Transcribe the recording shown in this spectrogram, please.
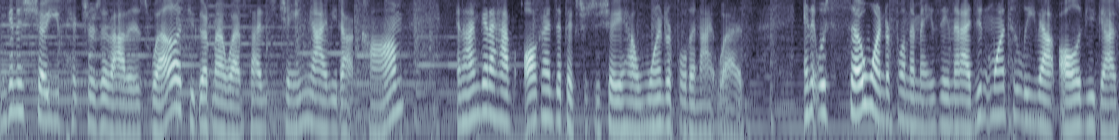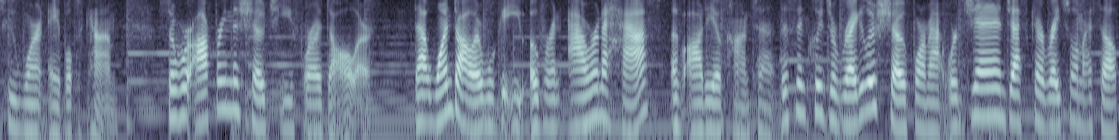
I'm going to show you pictures about it as well. If you go to my website, it's jamieivey.com. And I'm going to have all kinds of pictures to show you how wonderful the night was. And it was so wonderful and amazing that I didn't want to leave out all of you guys who weren't able to come. So we're offering the show to you for a dollar. That $1 will get you over an hour and a half of audio content. This includes a regular show format where Jen, Jessica, Rachel, and myself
